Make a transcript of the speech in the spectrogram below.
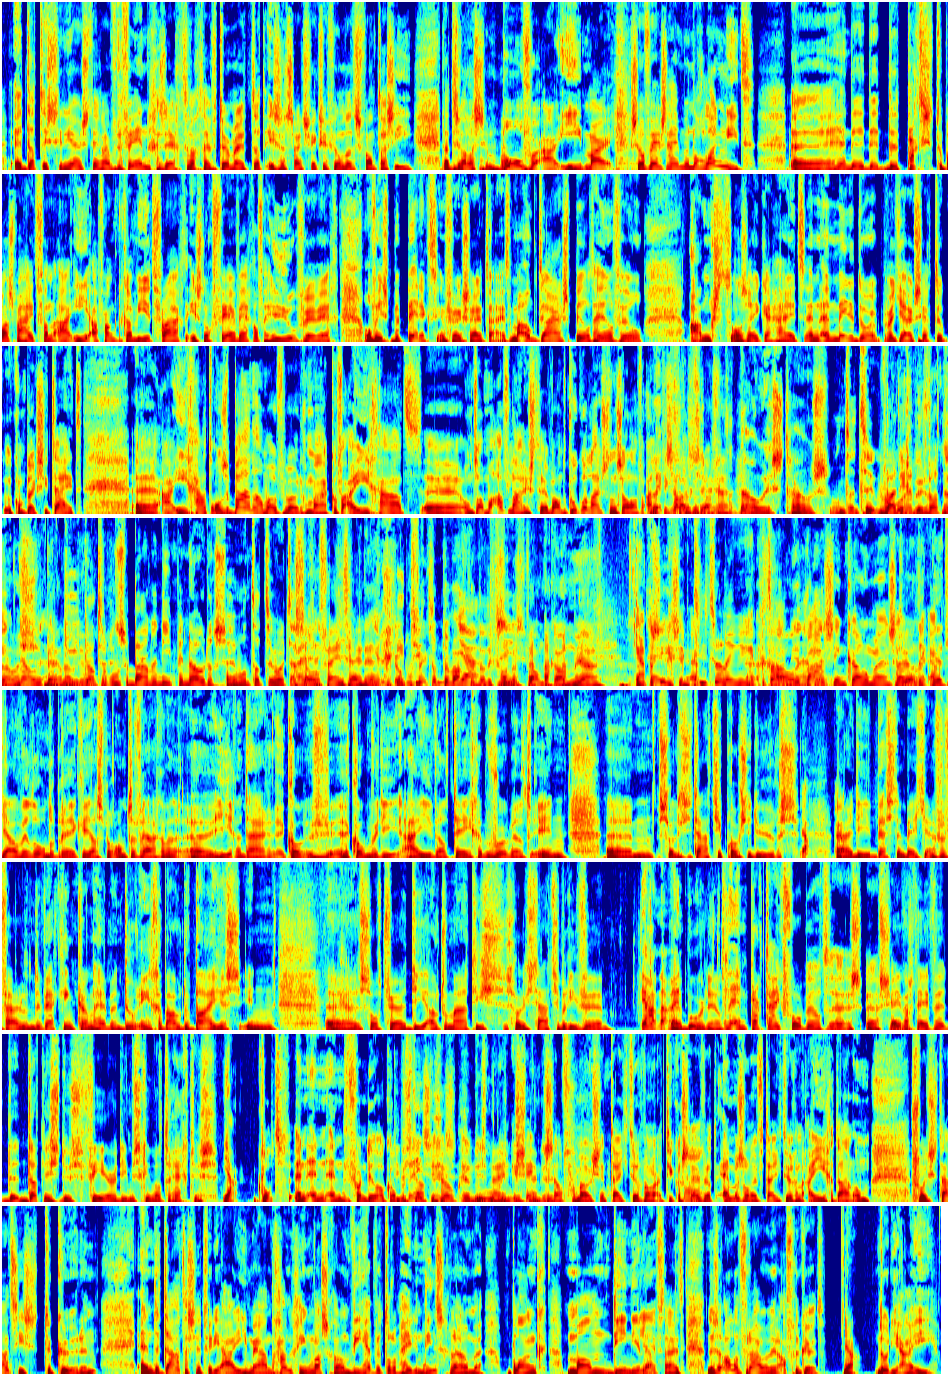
Eh, dat is serieus tegenover de VN gezegd. Wacht even, Terminator, dat is een science fiction film, dat is fantasie. Dat is wel een symbool voor AI, maar zover zijn we nog lang niet. Eh, hè, de, de, de praktische toepasbaarheid van AI, afhankelijk van wie het vraagt, is nog ver weg of heel ver weg. Of is beperkt in functionaliteit. Maar ook daar speelt heel veel angst, onzekerheid. En, en mede door, wat jij ook zegt, de complexiteit. Eh, AI gaat onze banen allemaal overbodig maken. Of AI gaat eh, ons allemaal afluisteren. Want Google luistert ons al af. Alexa luistert ons af. Wat nou is trouwens? Want het, Wanneer gebeurt wat nou eens? Ja, Bernard die- de dat Winter? onze banen niet meer nodig zijn. Want dat er wordt Dat zou wel fijn zijn, hè? Ja, Ik ook nog steeds op te wachten Ja, dat ik van de precies. strand kan. Ja. Ja, precies. Geen titeling, je hebt het Gaan al. weer En- basisinkomen en zo. Terwijl ik Ja. net jou wilde onderbreken, Jasper, om te vragen... eh, hier en daar ko- komen we die AI wel tegen... bijvoorbeeld in ehm, sollicitatieprocedures... Ja. waar die best een beetje een vervuilende werking kan hebben... door ingebouwde bias in eh, software die automatisch sollicitatiebrieven Ja, nou, eh, beoordeeld. En een praktijkvoorbeeld. eh, eh, Nee, wacht even. De- dat is dus fear die misschien wel terecht is. Ja, klopt. En, en, en voor een deel ook al Die bestaat bewezen dus is. ook, bedoel, is mijn- is de. Self-Promotion een tijdje terug nog een artikel schreef... dat Amazon heeft een tijdje terug een AI gedaan om sollicitaties te keuren. En de dataset waar die AI mee aan de gang ging... was gewoon, wie hebben we tot op heden in dienst genomen? Blank, man, die in die leeftijd. Dus alle vrouwen weer afgekeurd Ja. door die AI.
